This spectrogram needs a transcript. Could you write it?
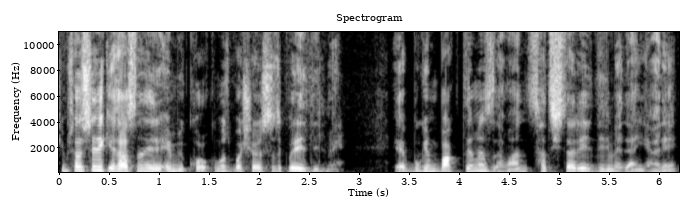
Şimdi satış dedik esasında nedir? En büyük korkumuz başarısızlık ve reddedilme. E, bugün baktığımız zaman satışta reddedilmeden yani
